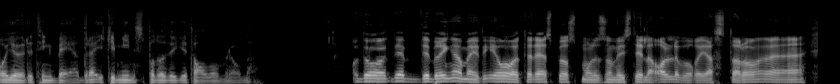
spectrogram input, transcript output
å, gjøre ting bedre, ikke minst på det digitale området. Da, det, det, bringer meg i over til det spørsmålet som vi stiller alle våre gjester. Da, eh,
